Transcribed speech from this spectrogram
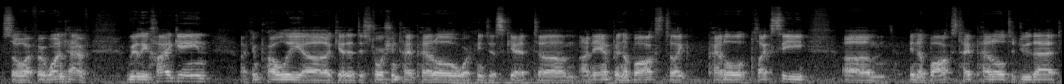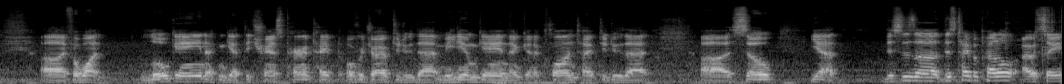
So if I want to have really high gain, I can probably uh, get a distortion type pedal or I can just get um, an amp in a box to like pedal plexi um, in a box type pedal to do that. Uh, if I want low gain, I can get the transparent type overdrive to do that. Medium gain, I can get a Klon type to do that. Uh, so yeah, this is a this type of pedal. I would say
